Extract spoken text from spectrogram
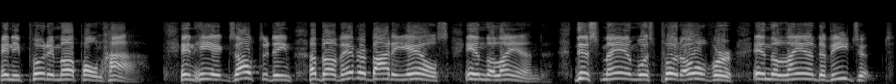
and he put him up on high and he exalted him above everybody else in the land. This man was put over in the land of Egypt.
